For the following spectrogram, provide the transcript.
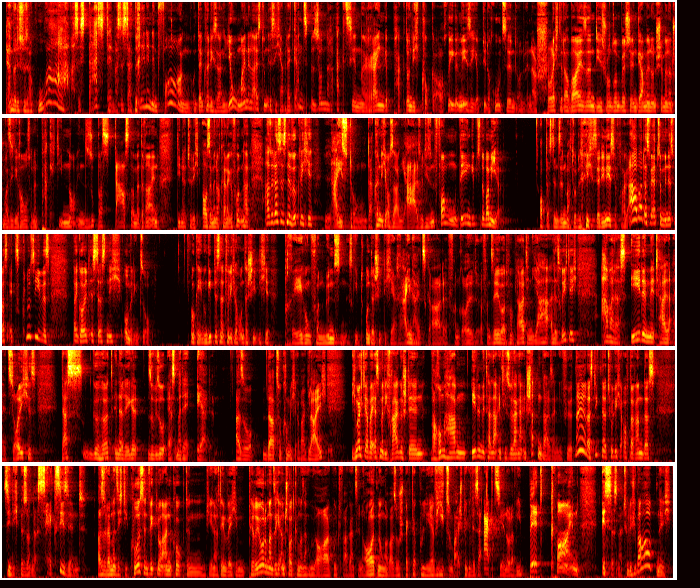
dann würdest du sagen, wow, was ist das denn? Was ist da drin in dem Fonds? Und dann könnte ich sagen, jo, meine Leistung ist, ich habe da ganz besondere Aktien reingepackt und ich gucke auch regelmäßig, ob die doch gut sind. Und wenn da schlechte dabei sind, die schon so ein bisschen gammeln und schimmeln, dann schmeiße ich die raus und dann packe ich die neuen Superstars damit rein, die natürlich außer mir noch keiner gefunden hat. Also das ist eine wirkliche Leistung. Da könnte ich auch sagen, ja, also diesen Fonds, den gibt's nur bei mir. Ob das denn Sinn macht oder nicht, ist ja die nächste Frage. Aber das wäre zumindest was Exklusives. Bei Gold ist das nicht unbedingt so. Okay, nun gibt es natürlich auch unterschiedliche Prägung von Münzen. Es gibt unterschiedliche Reinheitsgrade von Gold oder von Silber oder von Platin. Ja, alles richtig. Aber das Edelmetall als solches, das gehört in der Regel sowieso erstmal der Erde. Also dazu komme ich aber gleich. Ich möchte aber erstmal die Frage stellen, warum haben Edelmetalle eigentlich so lange ein Schattendasein geführt? Naja, das liegt natürlich auch daran, dass sie nicht besonders sexy sind. Also wenn man sich die Kursentwicklung anguckt, dann je nachdem, welche Periode man sich anschaut, kann man sagen, ja gut, war ganz in Ordnung, aber so spektakulär wie zum Beispiel gewisse Aktien oder wie Bitcoin ist das natürlich überhaupt nicht.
